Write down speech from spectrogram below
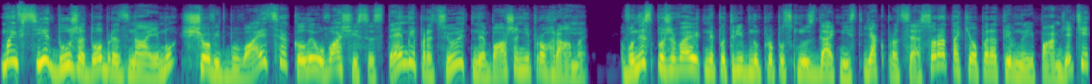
Ми всі дуже добре знаємо, що відбувається, коли у вашій системі працюють небажані програми. Вони споживають непотрібну пропускну здатність як процесора, так і оперативної пам'яті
